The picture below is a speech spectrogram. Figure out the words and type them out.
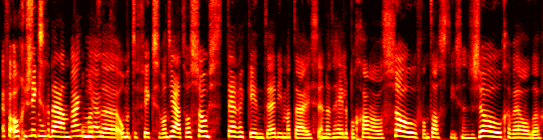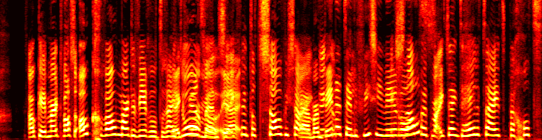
Even oogjes niks toe. gedaan Maakt om het, eh, om het te fixen. Want ja, het was zo'n sterrenkind, hè, die Matthijs. En dat hele programma was zo fantastisch en zo geweldig. Oké, maar het was ook gewoon maar de wereld draait Ja, door, mensen. ja. Ik vind dat zo bizar. ja, maar binnen dat- televisiewereld... Ik snap het, maar ik denk de hele tijd, bij god,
